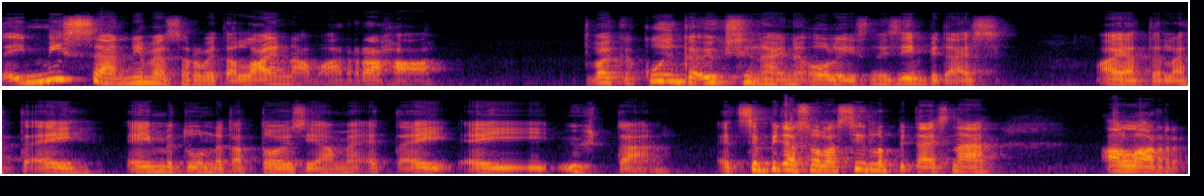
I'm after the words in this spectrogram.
Ei missään nimessä ruveta lainaamaan rahaa. Vaikka kuinka yksinäinen olisi, niin siinä pitäisi ajatella, että ei, ei me tunneta toisiamme, että ei, ei yhtään. Että se pitäisi olla, silloin pitäisi nämä alar,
